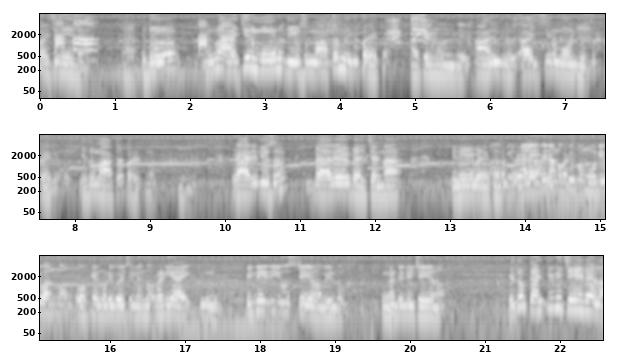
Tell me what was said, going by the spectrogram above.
പ്രശ്നമില്ല ഇത് നിങ്ങൾ ആഴ്ചയിൽ മൂന്ന് ദിവസം മാത്രം ഇത് പറയട്ടെ. ആഴ്ചയിൽ മൂന്ന് ദിവസം. ആണ് ആഴ്ചയിൽ മൂന്ന് ദിവസം പറയട്ടെ ഇത് മാത്രം പറയട്ടണം വേറെ ദിവസം വേറെ വെളിച്ചെണ്ണ വെളിച്ചെണ്ണ അല്ല ഇത് നമുക്ക് ഇപ്പൊ മുടി വന്നു. ഓക്കെ മുടി കൊഴിച്ചിൽ നിന്നു. റെഡിയായി. പിന്നെ ഇത് യൂസ് ചെയ്യണോ വീണ്ടും? കണ്ടിന്യൂ ചെയ്യണോ? ഇത് കണ്ടിന്യൂ ചെയ്യുന്നതല്ല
